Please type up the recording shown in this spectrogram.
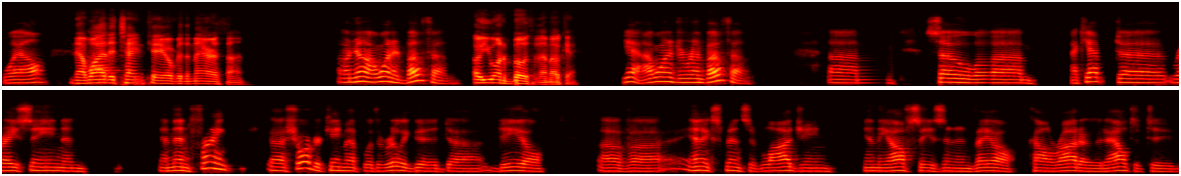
Well, now why uh, the 10K over the marathon? Oh, no, I wanted both of them. Oh, you wanted both of them? Okay. Yeah, I wanted to run both of them. Um, so um, I kept uh, racing, and and then Frank uh, Shorter came up with a really good uh, deal of uh, inexpensive lodging in the off season in Vail, Colorado at altitude.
